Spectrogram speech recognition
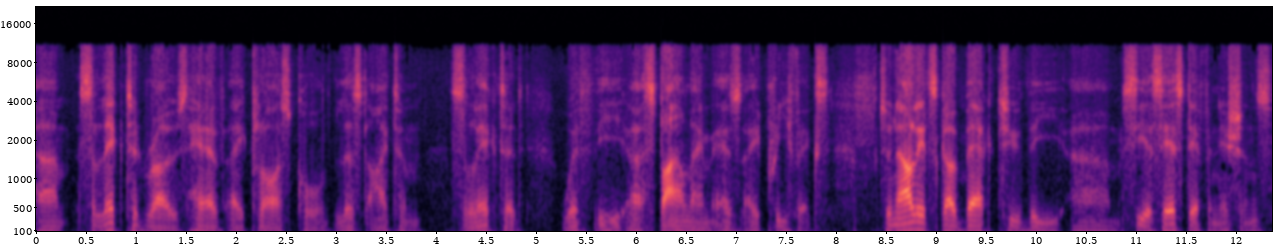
um, selected rows have a class called list item selected with the uh, style name as a prefix. So now let's go back to the um, CSS definitions.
